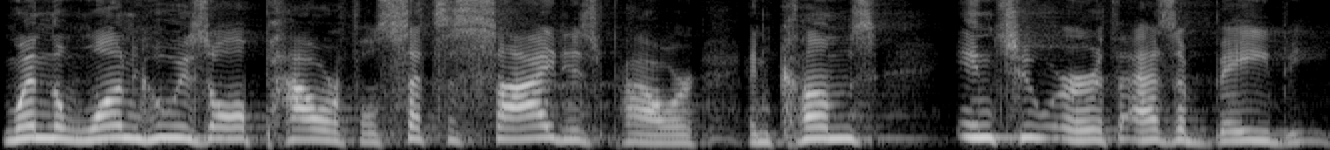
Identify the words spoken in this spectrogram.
When the one who is all powerful sets aside his power and comes into earth as a baby,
